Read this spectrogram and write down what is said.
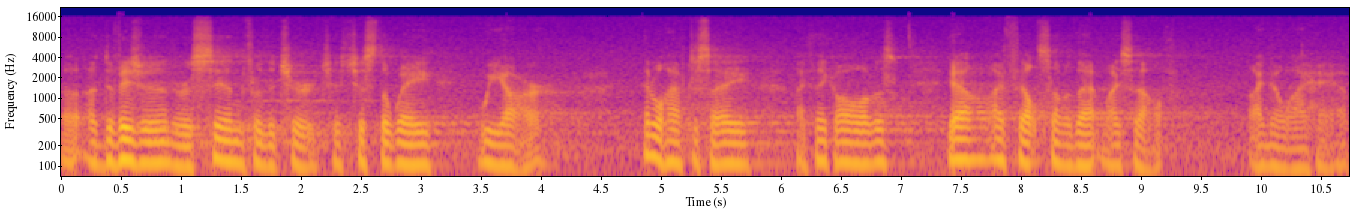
a, division or a sin for the church. It's just the way we are. And we'll have to say, I think all of us, yeah, I felt some of that myself. I know I have.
